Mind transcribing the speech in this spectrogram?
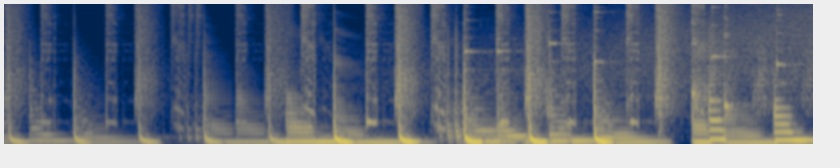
Thank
